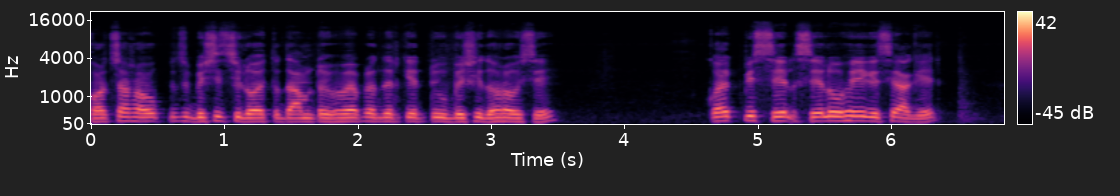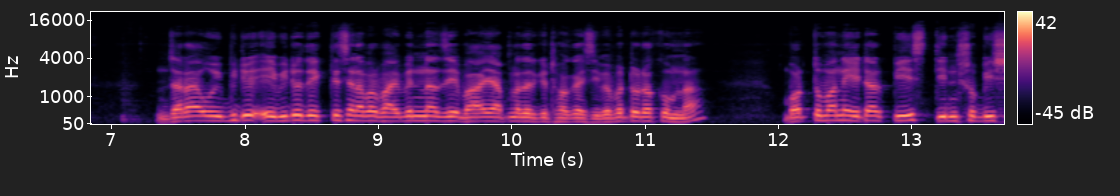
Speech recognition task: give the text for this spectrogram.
খরচা সব কিছু বেশি ছিল, হয়তো দামটা ওইভাবে আপনাদেরকে একটু বেশি ধরা হয়েছে। কয়েক পিস সেল সেলও হয়ে গেছে আগের। যারা ওই ভিডিও এই ভিডিও দেখতেছেন আবার ভাইবেন না যে, ভাই, আপনাদেরকে ঠকাইছি। ব্যাপারটা ওরকম না। বর্তমানে এটার পিস তিনশো বিশ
